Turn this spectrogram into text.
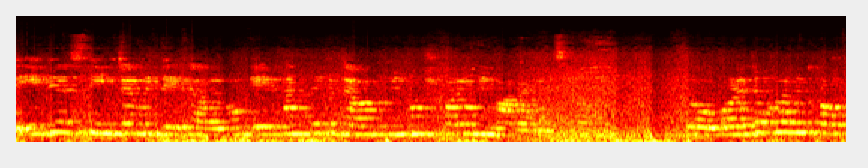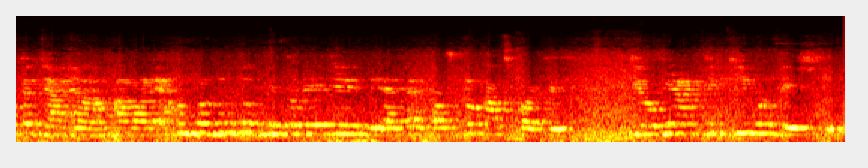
এই যে সিনটা আমি দেখলাম এবং এখান থেকে যাওয়ার মাস পরে উনি মারা গেছেন। তো পরে যখন আমি খবরটা জানলাম আমার এখন পর্যন্ত ভেতরে যে একটা কষ্ট কাজ করে যে ওকে আর যে কি বলতে এসেছিল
